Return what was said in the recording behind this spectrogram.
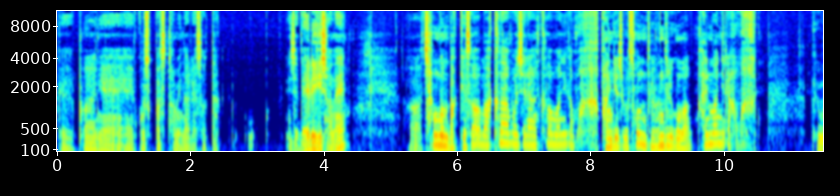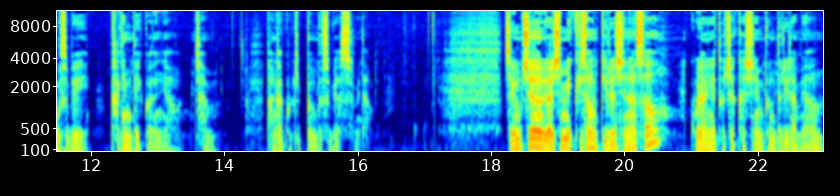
그 포항의 고속버스 터미널에서 딱 이제 내리기 전에 어, 창문 밖에서 막 큰아버지랑 큰어머니가 막 반겨주고 손 흔들고 막 할머니랑 막 그 모습이 각인돼 있거든요. 참 반갑고 기쁜 모습이었습니다. 지금쯤 열심히 귀성길을 지나서 고향에 도착하신 분들이라면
